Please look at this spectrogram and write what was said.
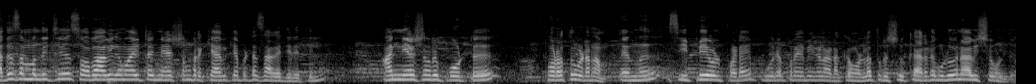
അത് സംബന്ധിച്ച് സ്വാഭാവികമായിട്ട് അന്വേഷണം പ്രഖ്യാപിക്കപ്പെട്ട സാഹചര്യത്തിൽ അന്വേഷണ റിപ്പോർട്ട് പുറത്തുവിടണം എന്ന് സി പി ഐ ഉൾപ്പെടെ പൂരപ്രേമികളടക്കമുള്ള തൃശ്ശൂർക്കാരുടെ മുഴുവൻ ആവശ്യമുണ്ട്.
